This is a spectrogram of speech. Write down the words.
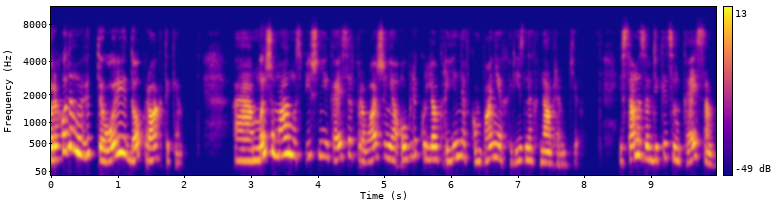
Переходимо від теорії до практики. Е, Ми вже маємо успішні кейси впровадження обліку для України в компаніях різних напрямків. І саме завдяки цим кейсам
